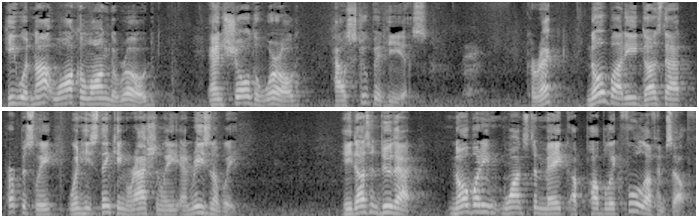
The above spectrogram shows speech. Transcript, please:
he would not walk along the road and show the world how stupid he is. Right. Correct? Nobody does that purposely when he's thinking rationally and reasonably. He doesn't do that. Nobody wants to make a public fool of himself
